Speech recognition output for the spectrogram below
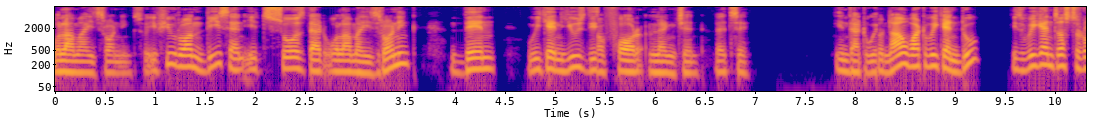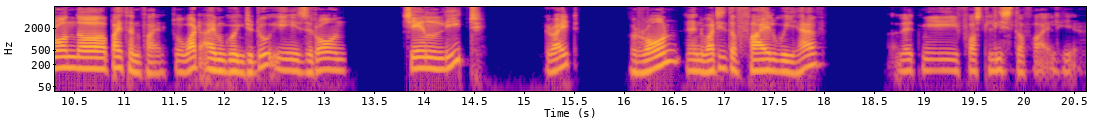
Ollama is running. So if you run this and it shows that Ollama is running, then we can use this for LangChain, let's say in that way. So now what we can do is we can just run the Python file. So what I'm going to do is run chainlit, right? Run and what is the file we have? Let me first list the file here.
